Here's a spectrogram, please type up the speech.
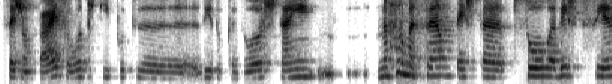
sejam pais ou outro tipo de, de educadores, têm na formação desta pessoa, deste ser,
